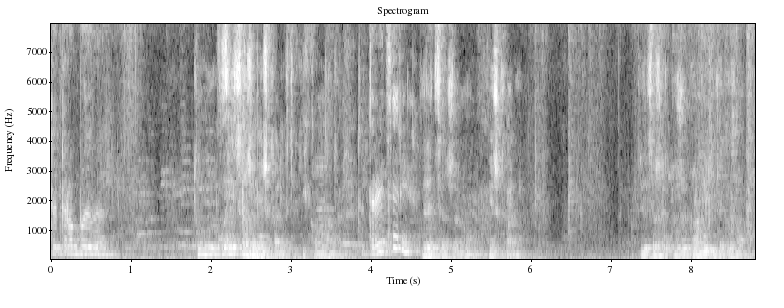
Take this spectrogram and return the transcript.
Тут робили? Tu rycerze mieszkali w takich komnatach. Тут рицарі? Rycerze, no, mieszkali. Rycerze, którzy bronili tego zamku.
